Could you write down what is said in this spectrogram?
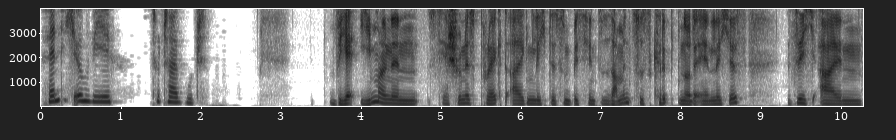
fände ich irgendwie total gut. Wäre eh mal ein sehr schönes Projekt eigentlich, das so ein bisschen zusammen zu skripten oder ähnliches, sich ein,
